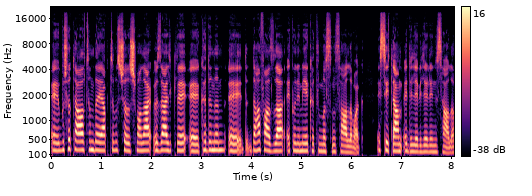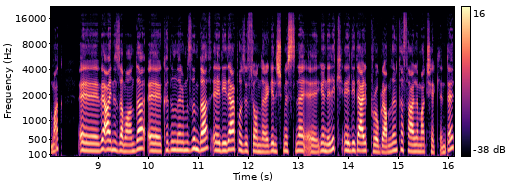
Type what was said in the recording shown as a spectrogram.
E, bu çatı altında yaptığımız çalışmalar özellikle e, kadının e, daha fazla ekonomiye katılmasını sağlamak, istihdam edilebilirliğini sağlamak e, ve aynı zamanda e, kadınlarımızın da e, lider pozisyonlara gelişmesine e, yönelik e, liderlik programları tasarlamak şeklinde.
